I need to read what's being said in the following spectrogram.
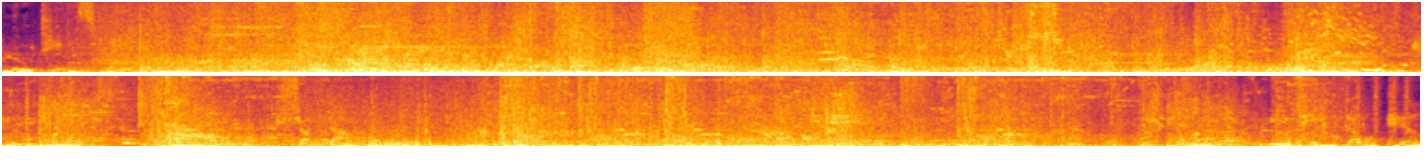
Blue team is slain. kill.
